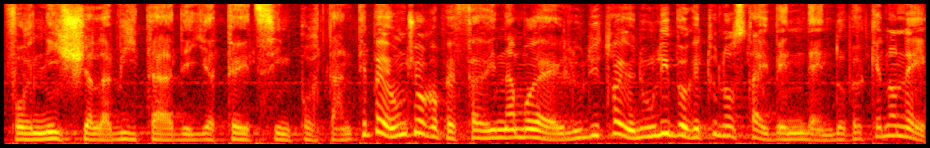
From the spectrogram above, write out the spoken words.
fornisce alla vita degli attrezzi importanti, però è un gioco per far innamorare l'uditorio di un libro che tu non stai vendendo perché non è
